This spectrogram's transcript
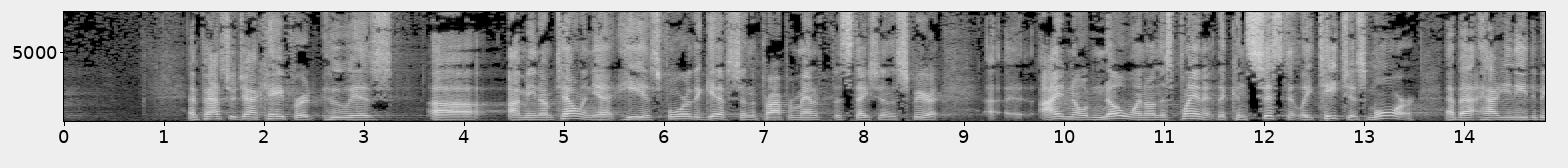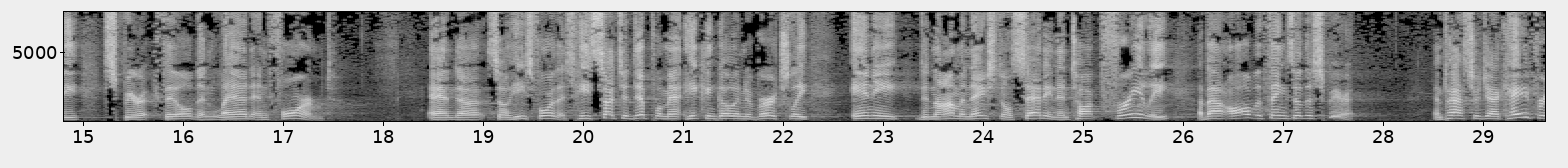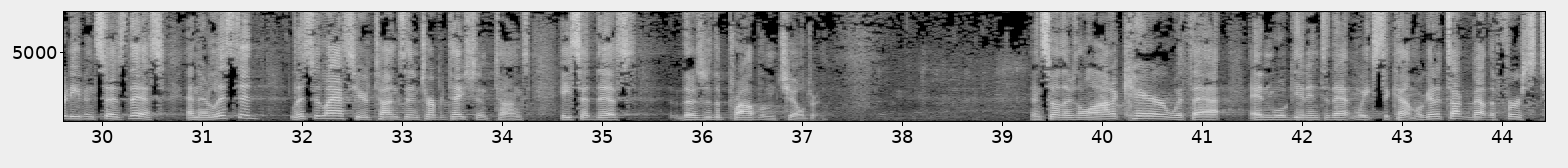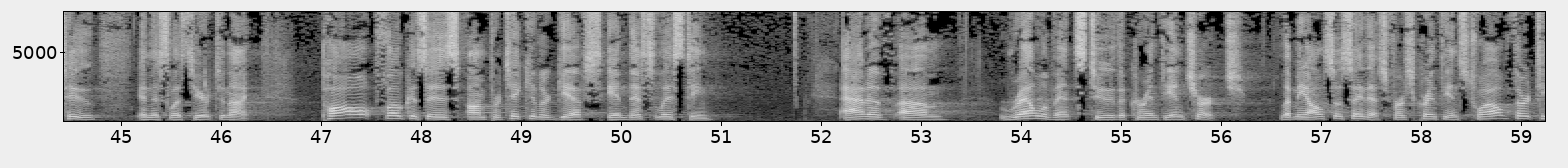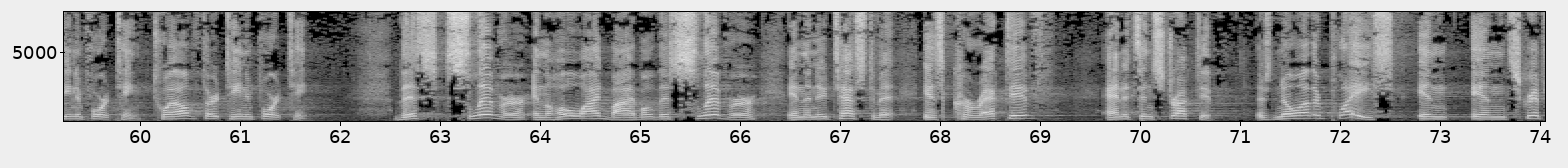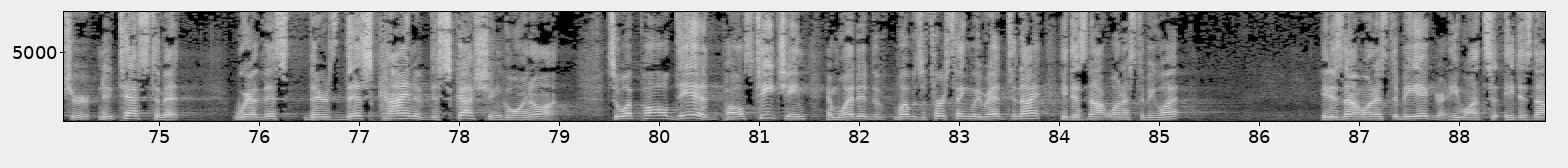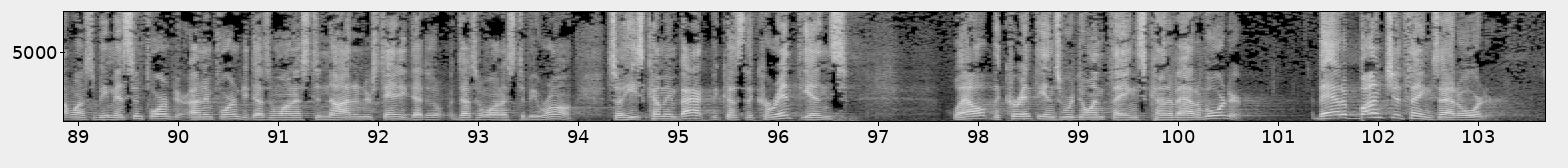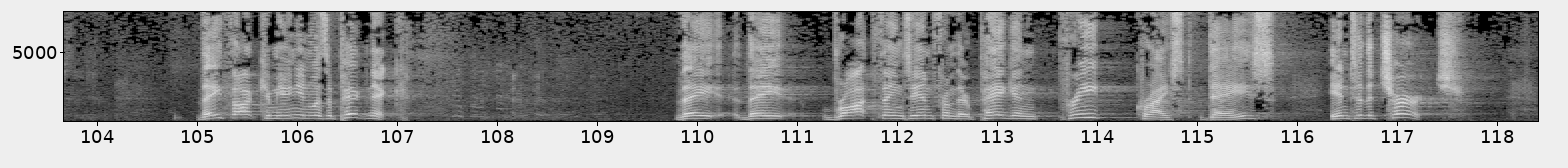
And Pastor Jack Hayford, who is, uh, I mean, I'm telling you, he is for the gifts and the proper manifestation of the Spirit. Uh, I know of no one on this planet that consistently teaches more about how you need to be spirit filled and led and formed. And uh, so he's for this. He's such a diplomat, he can go into virtually any denominational setting and talk freely about all the things of the Spirit. And Pastor Jack Hayford even says this, and they're listed listed last year, tongues and interpretation of tongues. He said this, those are the problem children. And so there's a lot of care with that, and we'll get into that in weeks to come. We're going to talk about the first two in this list here tonight. Paul focuses on particular gifts in this listing out of um, relevance to the Corinthian church. Let me also say this 1 Corinthians 12, 13, and 14. 12, 13, and 14. This sliver in the whole wide Bible, this sliver in the New Testament, is corrective and it's instructive. There's no other place in, in Scripture, New Testament, where this, there's this kind of discussion going on. So what Paul did, Paul's teaching, and what, did the, what was the first thing we read tonight? He does not want us to be what? He does not want us to be ignorant. He, wants, he does not want us to be misinformed or uninformed. He doesn't want us to not understand. He doesn't, doesn't want us to be wrong. So he's coming back because the Corinthians, well, the Corinthians were doing things kind of out of order. They had a bunch of things out of order. They thought communion was a picnic. They, they brought things in from their pagan pre Christ days into the church.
